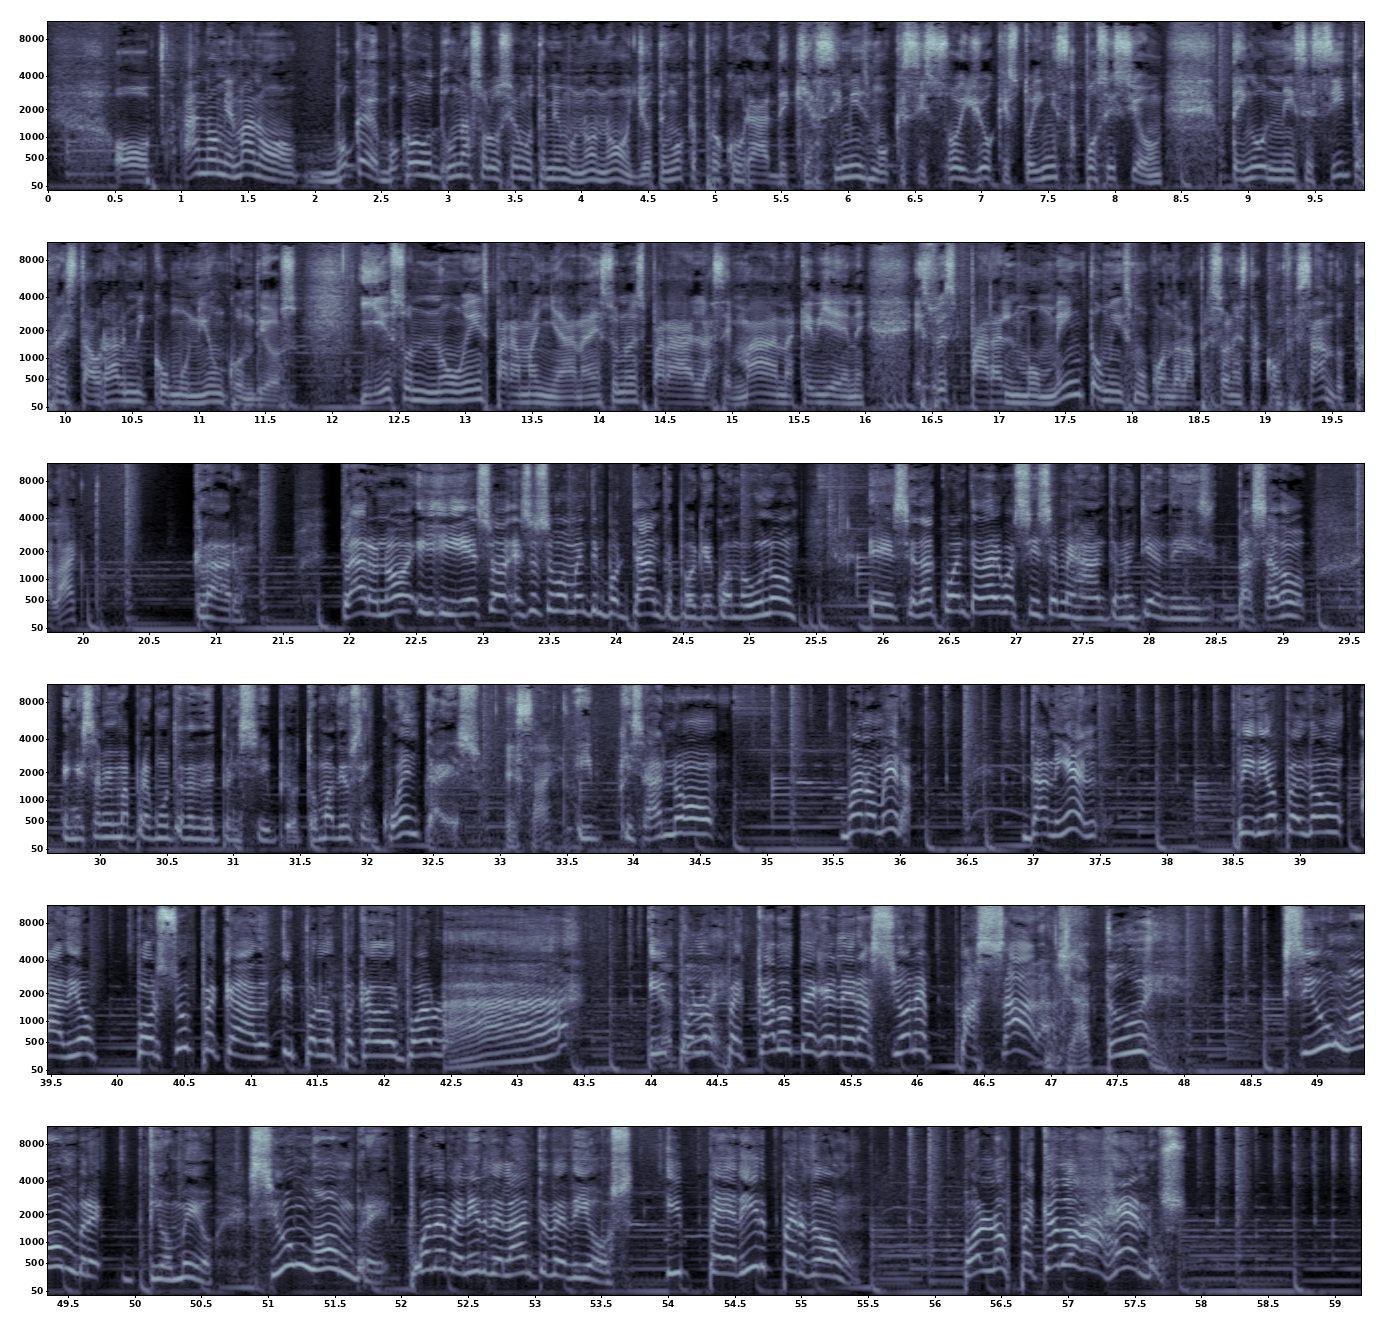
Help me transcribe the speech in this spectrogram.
O, ah, no, mi hermano, busque una solución usted mismo. No, no, yo tengo que procurar de que así mismo, que si soy yo que estoy en esa posición, tengo, necesito restaurar mi comunión con Dios. Y eso no es para mañana, eso no es para la semana que viene, eso es para el momento mismo cuando la persona está confesando tal acto. Claro. Claro, ¿no? Y, eso, eso es sumamente importante porque cuando uno eh, se da cuenta de algo así semejante, ¿me entiendes? Y basado en esa misma pregunta desde el principio, toma Dios en cuenta eso. Exacto. Y quizás no... Bueno, mira, Daniel pidió perdón a Dios por sus pecados y por los pecados del pueblo. Ah. Y por los pecados de generaciones pasadas. Ya tuve si un hombre, Dios mío, si un hombre puede venir delante de Dios y pedir perdón por los pecados ajenos,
